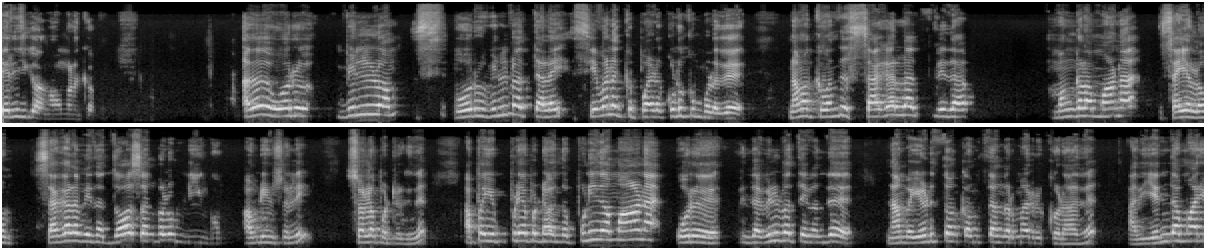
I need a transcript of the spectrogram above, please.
தெரிஞ்சுக்கோங்க உங்களுக்கு. அதாவது ஒரு வில்வம் ஒரு வில்வத்தலை சிவனுக்கு ப கொடுக்கும் பொழுது நமக்கு வந்து சகல வித மங்களமான செயலும் சகலவித தோஷங்களும் நீங்கும் அப்படின்னு சொல்லி சொல்லப்பட்டிருக்குது. அப்போ இப்படியாப்பட்ட அந்த புனிதமான ஒரு இந்த வில்வத்தை வந்து நம்ம எடுத்தோம் கமுத்தங்கிற மாதிரி இருக்கக்கூடாது. அது எந்த மாதிரி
